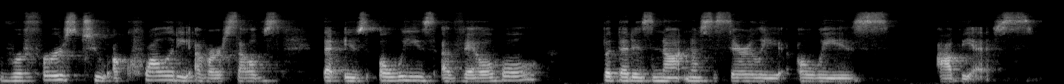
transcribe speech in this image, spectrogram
refers to a quality of ourselves that is always available but that is not necessarily always obvious.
